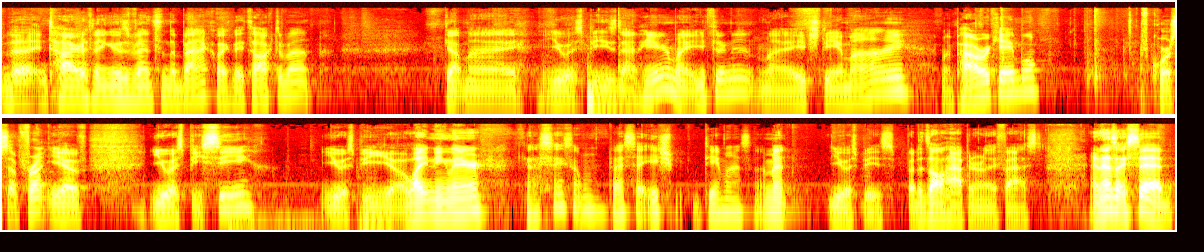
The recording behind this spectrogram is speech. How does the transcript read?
The entire thing is vents in the back, like they talked about. Got my USBs down here, my Ethernet, my HDMI, my power cable. Of course, up front you have USB-C, USB Lightning there. Did I say something? Did I say HDMI? I meant USBs, but it's all happening really fast. And as I said,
